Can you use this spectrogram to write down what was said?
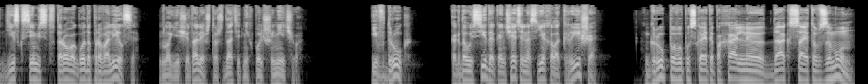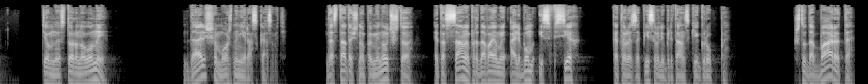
Диск 72 -го года провалился. Многие считали, что ждать от них больше нечего. И вдруг, когда у Сида окончательно съехала крыша, группа выпускает эпохальную «Dark Side of the Moon» — «Темную сторону Луны». Дальше можно не рассказывать. Достаточно упомянуть, что это самый продаваемый альбом из всех, которые записывали британские группы. Что до Баррета,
